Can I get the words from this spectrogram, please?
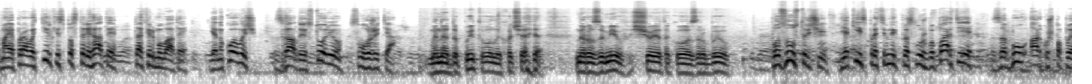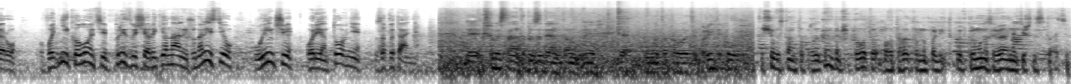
має право тільки спостерігати та фільмувати. Янукович згадує історію свого життя. Мене допитували, хоча я не розумів, що я такого зробив. По зустрічі якийсь працівник прес-служби партії забув аркуш паперу. В одній колонці прізвища регіональних журналістів, у іншій орієнтовні запитання. Е, Якщо ви станете президентом, е, як ви будете проводити політику? Що ви станете президентом чи проводите багатовекторну політику? І в Криму надзвичайно невтішна ситуація.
